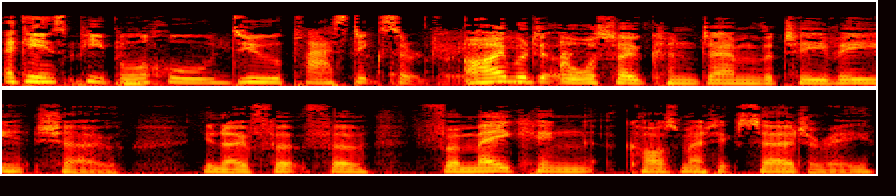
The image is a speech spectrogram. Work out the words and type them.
against people who do plastic surgery. I would also condemn the TV show, you know, for for for making cosmetic surgery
